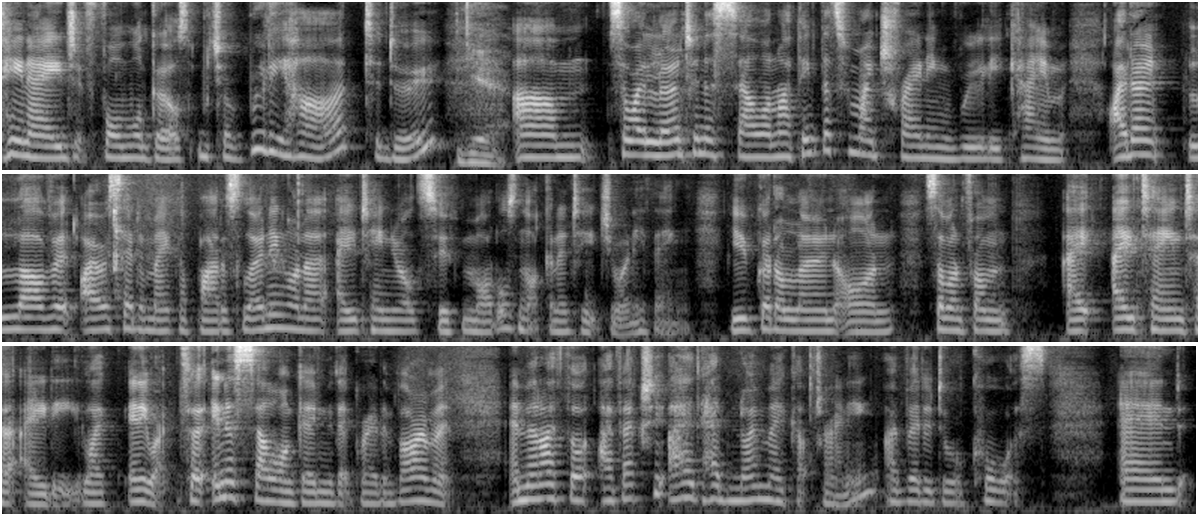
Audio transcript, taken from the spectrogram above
teenage formal girls, which are really hard to do. Yeah. Um, so I learnt in a salon. I think that's where my training really came. I don't love it. I always say to makeup artists, learning on an 18 year old supermodel is not going to teach you anything. You've got to learn on someone from 18 to 80. Like, anyway, so in a salon gave me that great environment. And then I thought, I've actually, I had had no makeup training. I better do a course. And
